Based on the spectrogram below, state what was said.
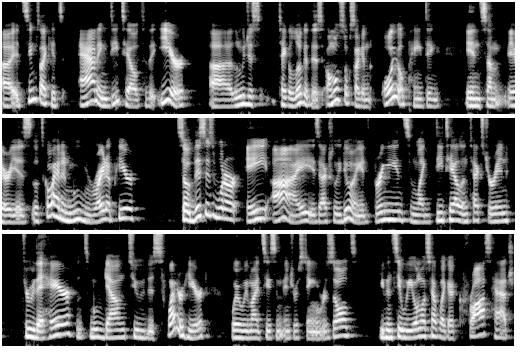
Uh, it seems like it's adding detail to the ear. Uh, let me just take a look at this. Almost looks like an oil painting in some areas. Let's go ahead and move right up here. So this is what our AI is actually doing. It's bringing in some like detail and texture in through the hair. Let's move down to the sweater here where we might see some interesting results. You can see we almost have like a crosshatch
